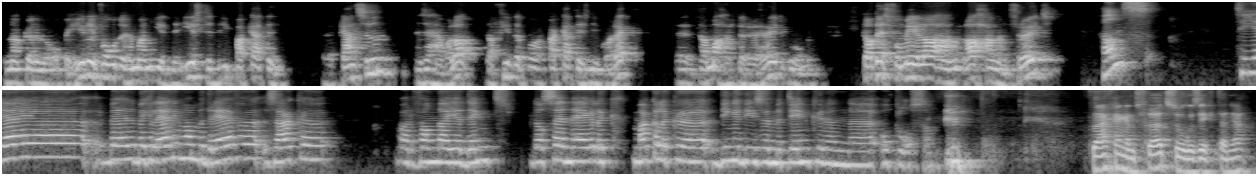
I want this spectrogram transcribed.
En dan kunnen we op een heel eenvoudige manier de eerste drie pakketten uh, cancelen en zeggen, voilà, dat vierde pakket is niet correct, uh, dan mag er eruit komen. Dat is voor mij laag, laaghangend fruit. Hans, zie jij uh, bij de begeleiding van bedrijven zaken waarvan dat je denkt, dat zijn eigenlijk makkelijke dingen die ze meteen kunnen oplossen? Laaghangend fruit, zo gezegd dan, ja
